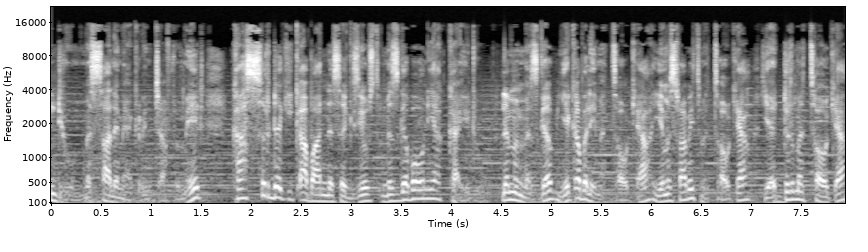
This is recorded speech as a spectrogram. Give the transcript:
እንዲሁም መሳለሚያ ቅርንጫፍ በመሄድ ከ10 ደቂቃ ባነሰ ጊዜ ውስጥ ምዝገባውን ያካሂዱ። ለመመዝገብ የቀበሌ መታወቂያ፣ የመስሪያ ቤት መታወቂያ፣ የዕድር መታወቂያ፣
